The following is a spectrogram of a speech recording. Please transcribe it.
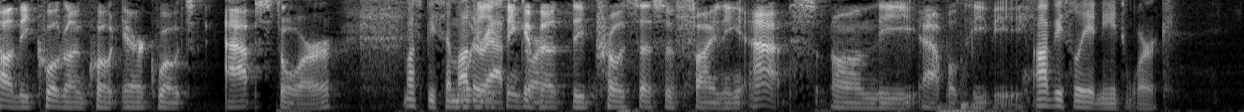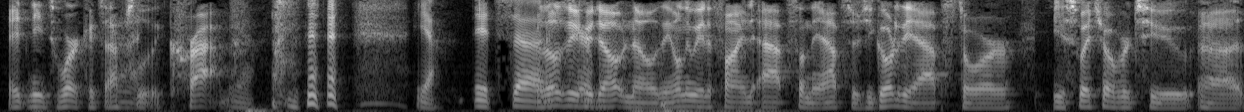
on the quote unquote air quotes app store. Must be some What other do you think store. about the process of finding apps on the Apple TV? Obviously, it needs work. It needs work. It's absolutely crap. Yeah. Yeah, it's uh, For those of you who don't know, the only way to find apps on the App Store is you go to the App Store, you switch over to uh,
